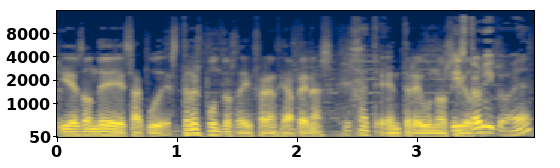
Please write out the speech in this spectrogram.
Y es donde sacudes. Tres puntos de diferencia apenas Fíjate. entre unos y histórico, otros. ¿eh?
